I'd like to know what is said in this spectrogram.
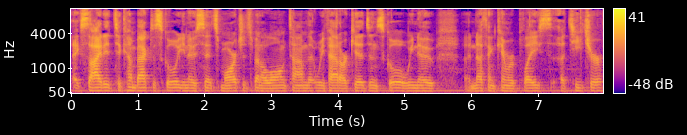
excited to come back to school. You know, since March, it's been a long time that we've had our kids in school. We know uh, nothing can replace a teacher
